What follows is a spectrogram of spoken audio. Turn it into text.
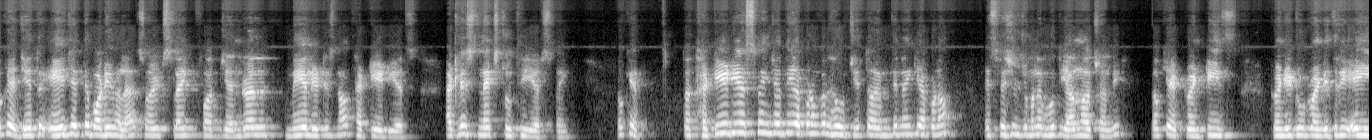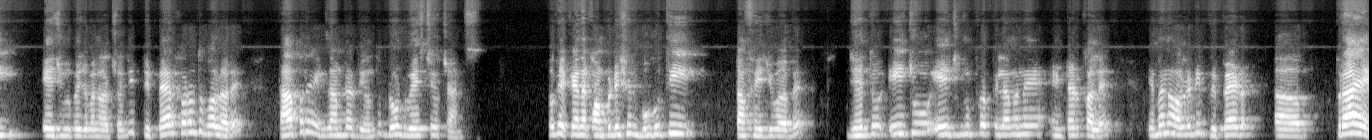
ओके जेहतु एज एत बढ़ीगला so it's like for general male it is now thirty eight years at least next two three years okay तो थर्टी एट इयर्स जब आप तो एमती नहीं कि आप स्पेशल जो बहुत यंग अच्छा okay twenties twenty two twenty three age group अच्छा प्रिपेयर करते भल एक्जाम दिखाई डोट वेस्ट योर चान्स ओके कहीं कंपिटन बहुत ही टफ हो जेहेतु यू एज ग्रुप रे एंटर कले अलरेडी प्रिपेयर प्राय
